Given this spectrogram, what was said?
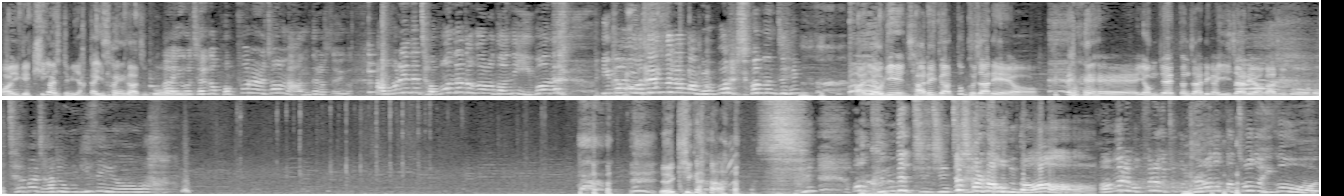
아 이게 키가 지금 약간 이상해가지고 아 이거 제가 버프를 처음에 안 드렸어요 이거. 아 우리는 저번에도 그러더니 이번에 이놈의 센스랑만 몇 번을 쳤는지 아 여기 자리가 또 그 자리예요. 그때 염두했던 자리가 이 자리여가지고 제발 자리 옮기세요. 여기 키가 어 근데 지, 진짜 잘 나온다. 아무리 버프력이 조금 좋아졌다 쳐도 이거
